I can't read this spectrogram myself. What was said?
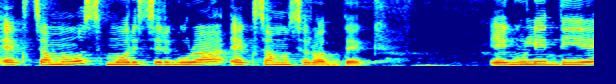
এক চামচ, মরিচের গুঁড়া এক চামচের অর্ধেক। এগুলি দিয়ে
